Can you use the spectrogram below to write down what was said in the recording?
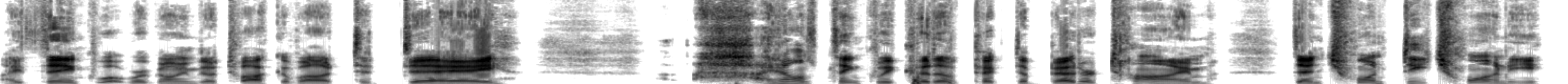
I think what we're going to talk about today, I don't think we could have picked a better time than 2020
